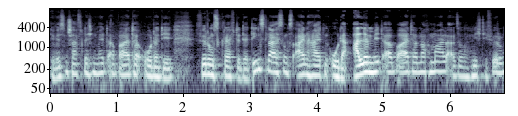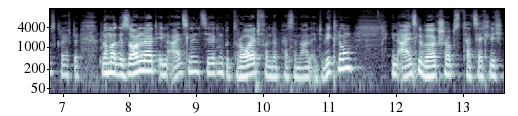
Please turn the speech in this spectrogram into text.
die wissenschaftlichen Mitarbeiter oder die Führungskräfte der Dienstleistungseinheiten oder alle Mitarbeiter nochmal, also nicht die Führungskräfte, nochmal gesondert in einzelnen Zirkeln betreut von der Personalentwicklung in Einzelworkshops tatsächlich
